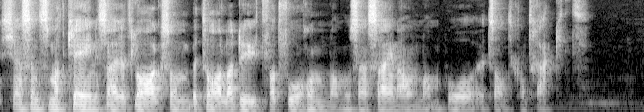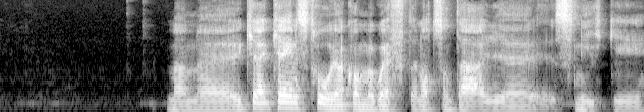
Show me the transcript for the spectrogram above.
känns inte som att Keynes är ett lag som betalar dyrt för att få honom och sen signa honom på ett sånt kontrakt. Men uh, Keynes tror jag kommer gå efter något sånt där uh, sneaky,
